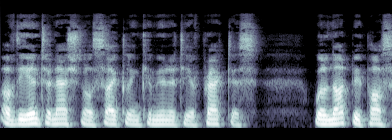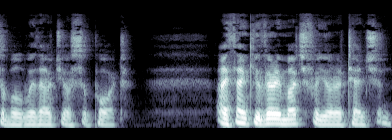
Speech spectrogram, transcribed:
of the international cycling community of practice will not be possible without your support. I thank you very much for your attention,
